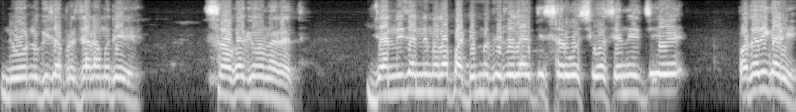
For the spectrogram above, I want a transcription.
निवडणुकीच्या प्रचारामध्ये सहभागी होणार आहेत. ज्यांनी ज्यांनी मला पाठिंबा दिलेला आहे ते सर्व शिवसेनेचे पदाधिकारी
